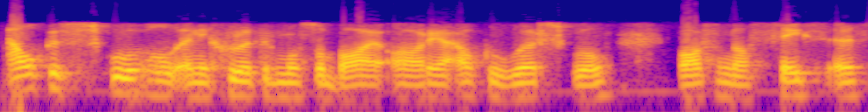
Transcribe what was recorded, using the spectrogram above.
Elke skool in die groter Mosselbaai area, elke hoërskool waarvan daar 6 is,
